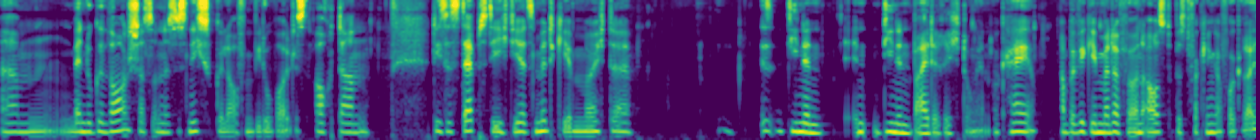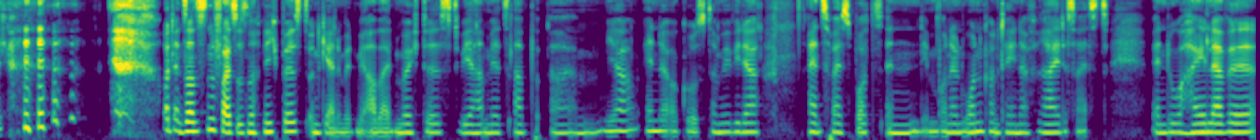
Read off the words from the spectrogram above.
ähm, wenn du gelauncht hast und es ist nicht so gelaufen, wie du wolltest, auch dann diese Steps, die ich dir jetzt mitgeben möchte, dienen, in, dienen beide Richtungen, okay? Aber wir gehen mal davon aus, du bist fucking erfolgreich. Und ansonsten, falls du es noch nicht bist und gerne mit mir arbeiten möchtest, wir haben jetzt ab ähm, ja, Ende August haben wir wieder ein, zwei Spots in dem One-in-One-Container frei. Das heißt, wenn du High-Level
